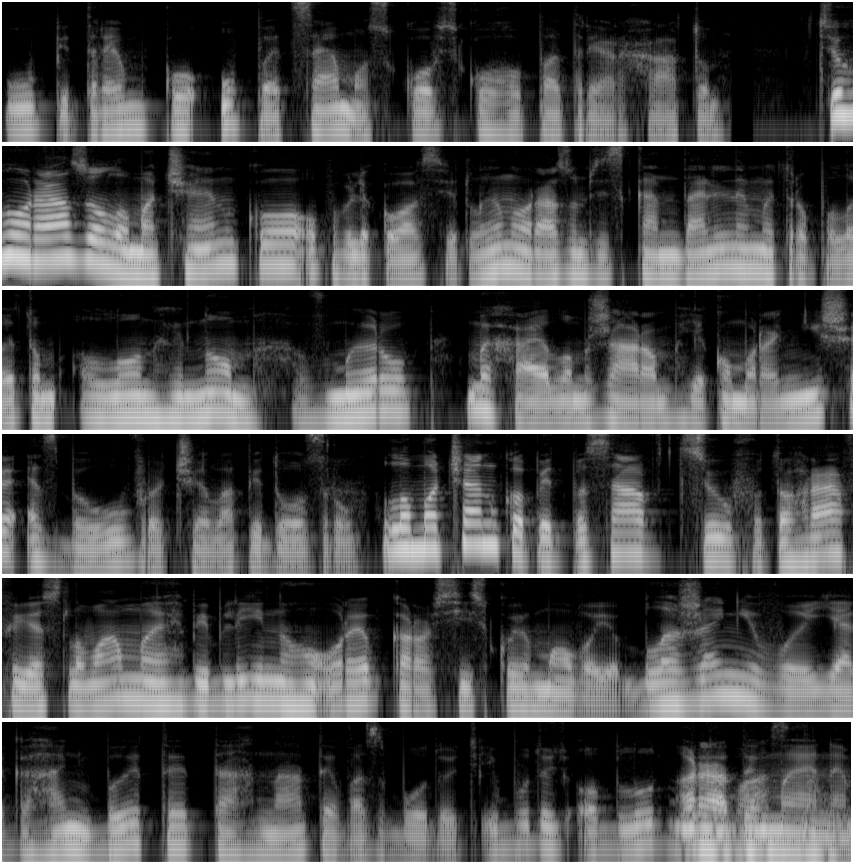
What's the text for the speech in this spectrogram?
у підтримку УПЦ Московського патріархату. Цього разу Ломаченко опублікував світлину разом зі скандальним митрополитом Лонгином в миру Михайлом Жаром, якому раніше СБУ вручила підозру. Ломаченко підписав цю фотографію словами біблійного уривка російською мовою: Блажені ви, як ганьбити та гнати вас будуть, і будуть облудно ради мене.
